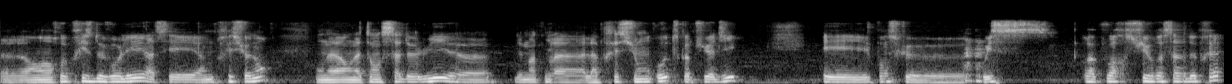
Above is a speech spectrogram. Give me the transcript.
euh, en reprise de volée assez impressionnant. On, a, on attend ça de lui, euh, de maintenir la, pression haute, comme tu as dit. Et je pense que oui, on va pouvoir suivre ça de près.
